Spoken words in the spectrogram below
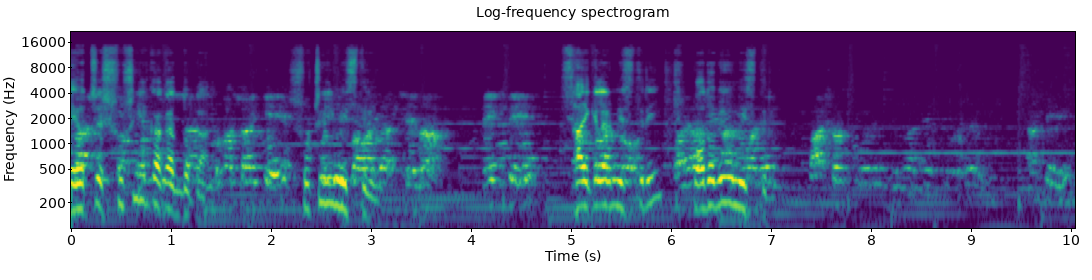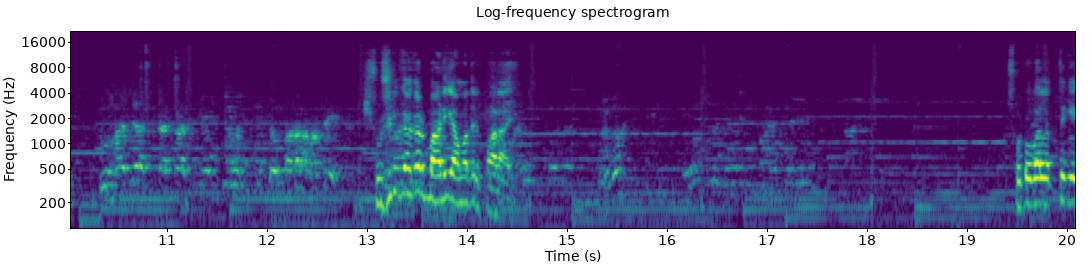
এই হচ্ছে সুশীল কাকার দোকান। সুশীল মিস্ত্রি। সাইকেলের মিস্ত্রি, পদবীও মিস্ত্রি। সুশীল কাকার বাড়ি আমাদের পাড়ায়। ছোটবেলার থেকে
